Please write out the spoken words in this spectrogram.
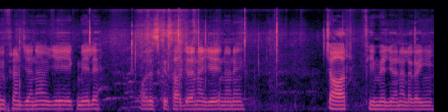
भी फ्रेंड जो है ना, ये एक मेल है और इसके साथ जो है ना, ये इन्होंने चार फीमेल जो है ना लगाई हैं।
